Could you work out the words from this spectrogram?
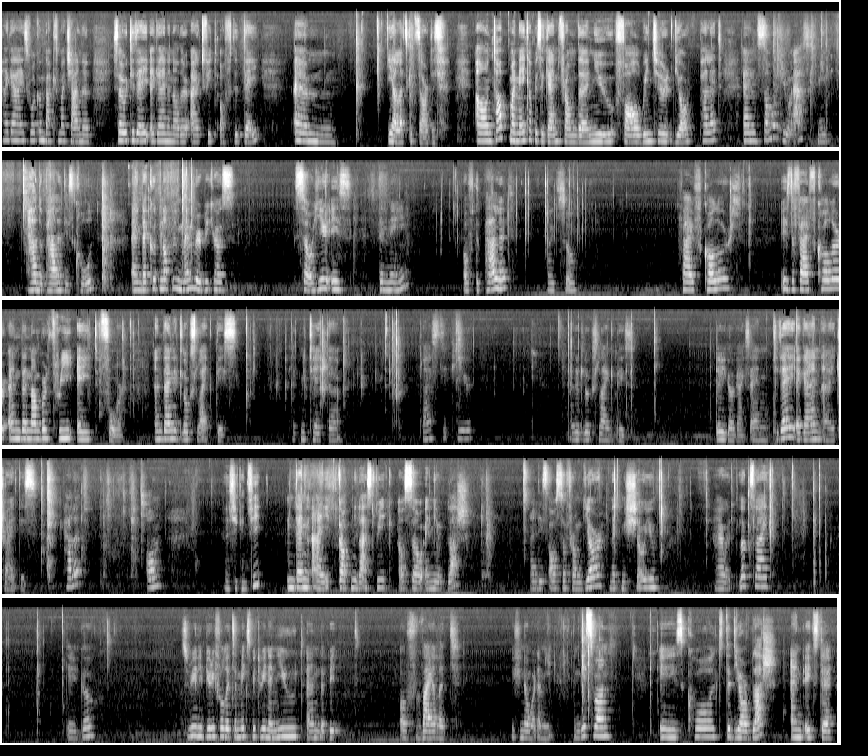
Hi guys, welcome back to my channel. So today again another outfit of the day. Um, yeah, let's get started. On top my makeup is again from the new fall winter Dior palette and some of you asked me how the palette is called and I could not remember because so here is the name of the palette. It's so five colors is the five color and the number 384 and then it looks like this. Let me take the plastic here. And it looks like this. There you go guys. And today again I tried this palette on as you can see. And then I got me last week also a new blush and it's also from Dior. Let me show you how it looks like. There you go. It's really beautiful. It's a mix between a nude and a bit of violet if you know what I mean. And this one is called the Dior blush and it's the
